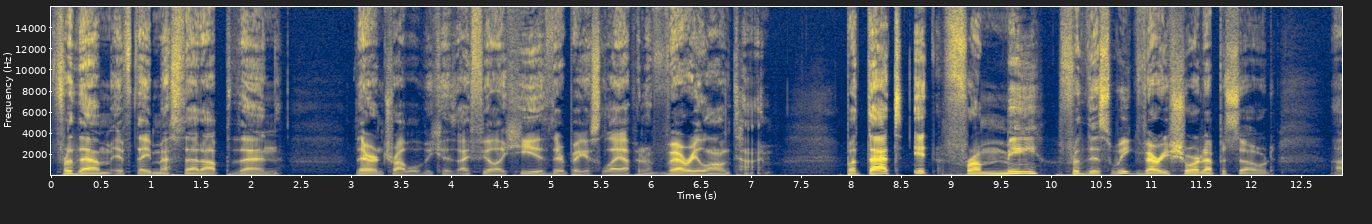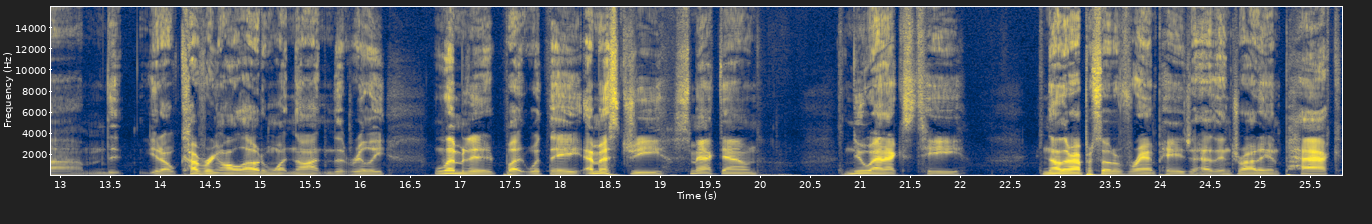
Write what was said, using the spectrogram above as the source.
for them. If they mess that up, then they're in trouble because I feel like he is their biggest layup in a very long time. But that's it from me for this week. Very short episode. Um, the, you know, covering all out and whatnot. That really limited, but with a MSG SmackDown, new NXT, another episode of Rampage that has Andrade and Pac,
